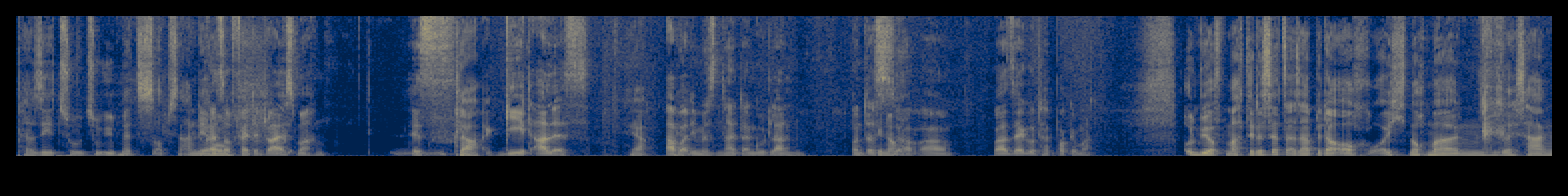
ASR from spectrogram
per se zu, zu üben. Jetzt, ob es eine Du kannst Annäherung auch fette Drives machen. Ist, Klar. Geht alles. ja, Aber ja. die müssen halt dann gut landen. Und das Genau. ja, war, war sehr gut, hat Bock gemacht. Und wie oft macht ihr das jetzt? Also habt ihr da auch euch nochmal ein, wie soll ich sagen,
